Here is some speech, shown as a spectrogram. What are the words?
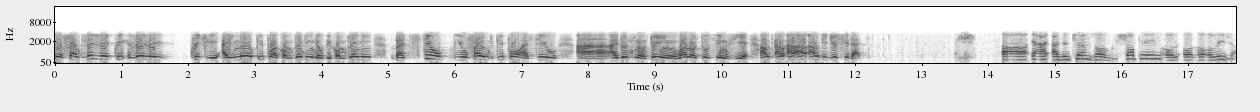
uh, front, very very quick, very very quickly. I know people are complaining; they will be complaining, but still, you find people are still, uh, I don't know, doing one or two things here. How how how, how did you see that? Uh, as in terms of shopping or, or, or leisure.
